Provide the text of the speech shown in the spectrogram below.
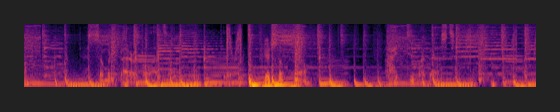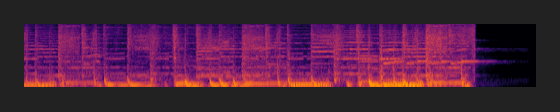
So much better with the lights on. Yeah, You're so chill. I do my best.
